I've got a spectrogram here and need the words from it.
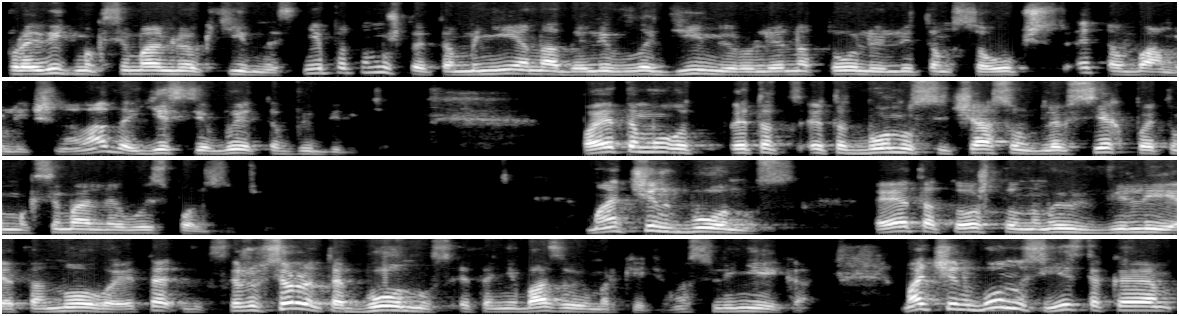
проявить максимальную активность. Не потому, что это мне надо, или Владимиру, или Анатолию, или там сообществу. Это вам лично надо, если вы это выберете. Поэтому вот этот, этот бонус сейчас он для всех, поэтому максимально его используйте. Матчинг бонус – это то, что мы ввели, это новое. Это, скажу, все равно это бонус, это не базовый маркетинг, у нас линейка. Матчинг бонус есть такая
